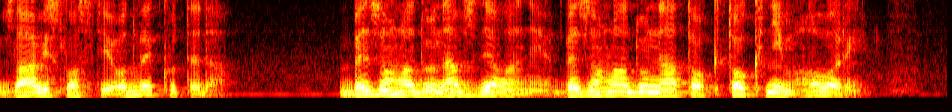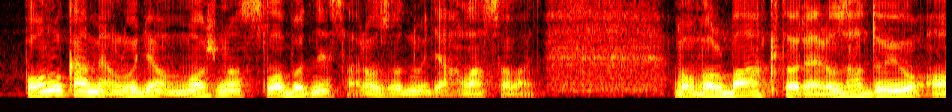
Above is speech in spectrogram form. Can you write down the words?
v závislosti od veku teda, bez ohľadu na vzdelanie, bez ohľadu na to, kto k ním hovorí, ponúkame ľuďom možnosť slobodne sa rozhodnúť a hlasovať vo voľbách, ktoré rozhodujú o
